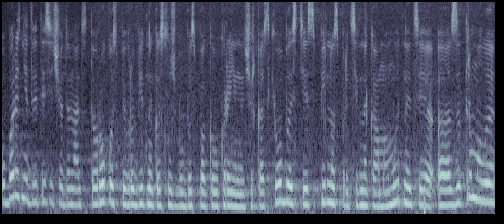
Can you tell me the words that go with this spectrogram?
У березні 2011 року співробітники Служби безпеки України Черкаської області спільно з працівниками митниці е, затримали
